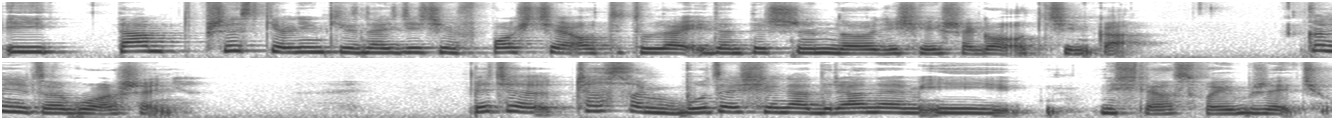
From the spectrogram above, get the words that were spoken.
I tam wszystkie linki znajdziecie w poście o tytule identycznym do dzisiejszego odcinka. Koniec ogłoszeń. Wiecie, czasem budzę się nad ranem i myślę o swoim życiu.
